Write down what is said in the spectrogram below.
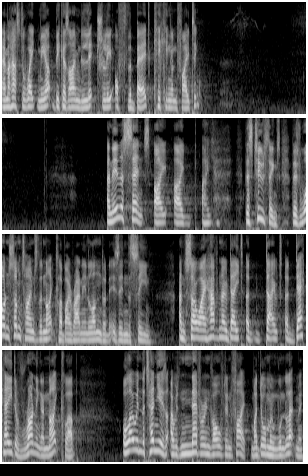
Emma has to wake me up because I'm literally off the bed, kicking and fighting. And in a sense, I, I, I, there's two things. There's one, sometimes the nightclub I ran in London is in the scene. And so I have no date, a doubt a decade of running a nightclub, although in the 10 years I was never involved in a fight. My doorman wouldn't let me.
